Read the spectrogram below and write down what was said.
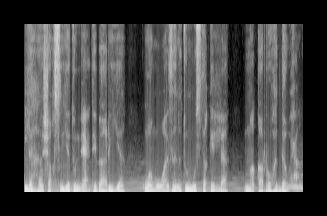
لها شخصية اعتبارية وموازنة مستقلة مقرها الدوحة.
